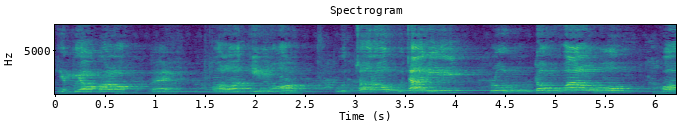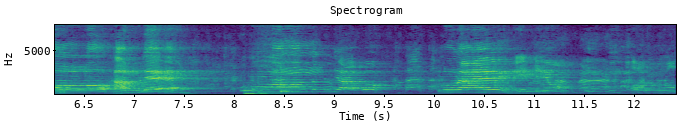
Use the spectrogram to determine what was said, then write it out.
Dipiokolo, eh, kala dina ucara bucari kluntung walu kala gamleh wonten jawuh lurae ini iki ana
